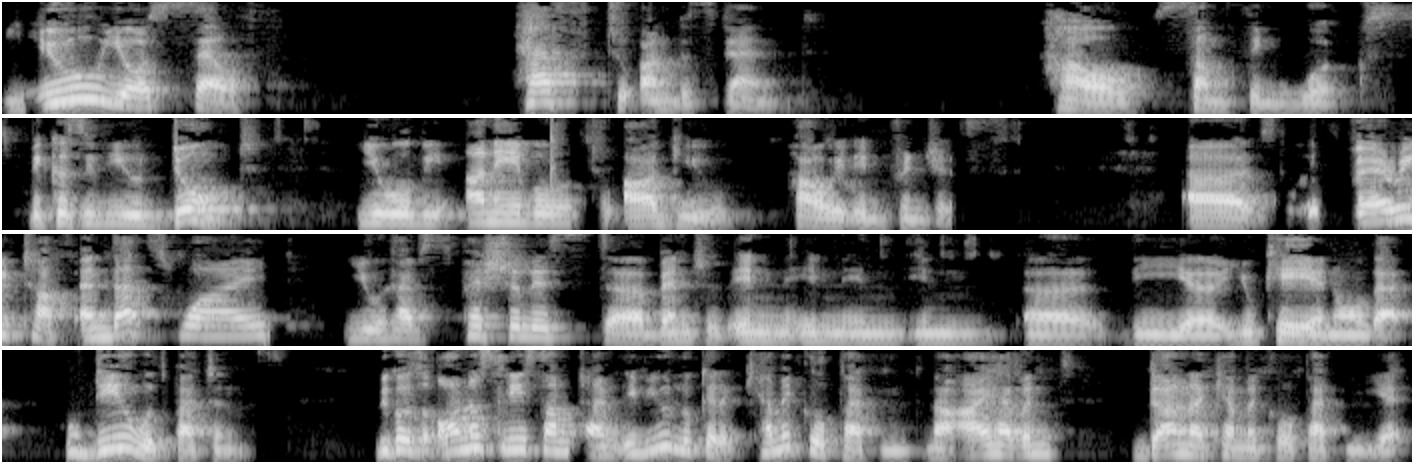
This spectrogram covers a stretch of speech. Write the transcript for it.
you yourself have to understand how something works. Because if you don't, you will be unable to argue how it infringes. Uh, so it's very tough, and that's why you have specialist uh, benches in in in in uh, the UK uh, and all that who deal with patents. Because honestly, sometimes if you look at a chemical patent, now I haven't done a chemical patent yet,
